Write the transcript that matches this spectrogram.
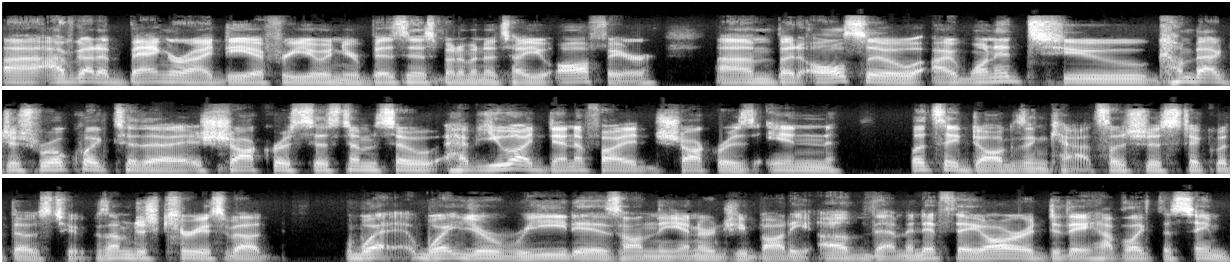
Uh, i've got a banger idea for you and your business but i'm going to tell you off air. Um, but also i wanted to come back just real quick to the chakra system. So have you identified chakras in let's say dogs and cats? Let's just stick with those two because i'm just curious about what what your read is on the energy body of them and if they are do they have like the same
